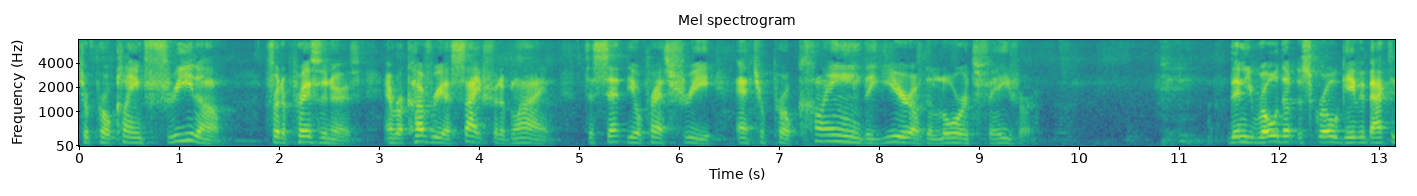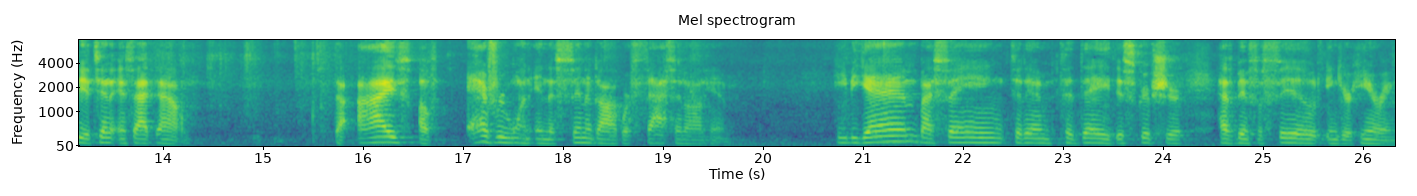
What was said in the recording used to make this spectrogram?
to proclaim freedom for the prisoners and recovery of sight for the blind, to set the oppressed free, and to proclaim the year of the Lord's favor. Then he rolled up the scroll, gave it back to the attendant, and sat down. The eyes of everyone in the synagogue were fastened on him. He began by saying to them, Today, this scripture has been fulfilled in your hearing.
